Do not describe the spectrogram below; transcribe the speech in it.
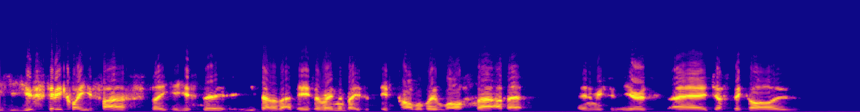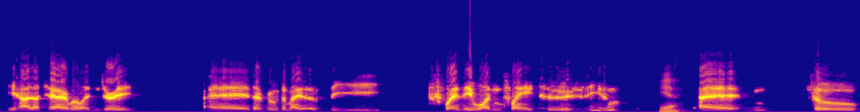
he used to be quite fast. Like he used to, he used to have a bit of pace around him, but he's, he's probably lost that a bit in recent years, uh, just because he had a terrible injury uh, that ruled him out of the 21-22 season. Yeah. Um, so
